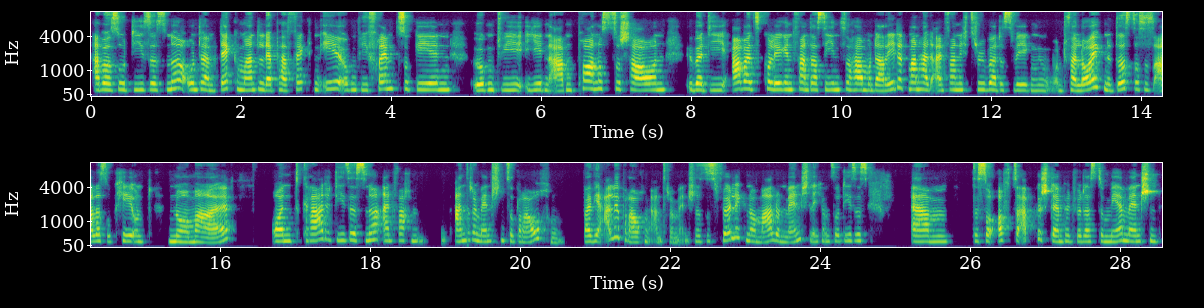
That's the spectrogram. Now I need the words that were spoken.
Aber so dieses, ne, unter dem Deckmantel der perfekten Ehe irgendwie fremd zu gehen, irgendwie jeden Abend Pornos zu schauen, über die Arbeitskollegin Fantasien zu haben und da redet man halt einfach nicht drüber, deswegen und verleugnet das, das ist alles okay und normal. Und gerade dieses, ne, einfach andere Menschen zu brauchen, weil wir alle brauchen andere Menschen. Das ist völlig normal und menschlich und so dieses, ähm, das so oft so abgestempelt wird, dass du mehr Menschen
